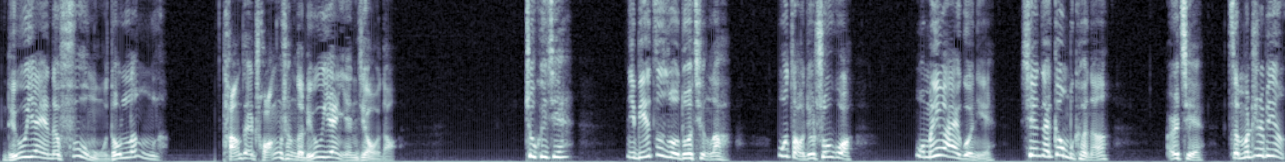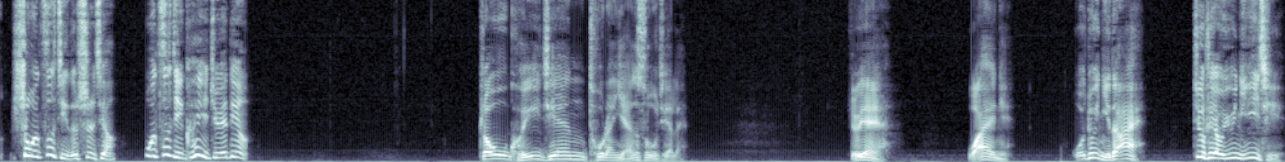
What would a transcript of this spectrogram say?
刘艳艳的父母都愣了，躺在床上的刘艳艳叫道：“周奎坚，你别自作多情了，我早就说过，我没有爱过你，现在更不可能，而且怎么治病是我自己的事情，我自己可以决定。”周奎坚突然严肃起来：“刘艳艳，我爱你，我对你的爱，就是要与你一起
